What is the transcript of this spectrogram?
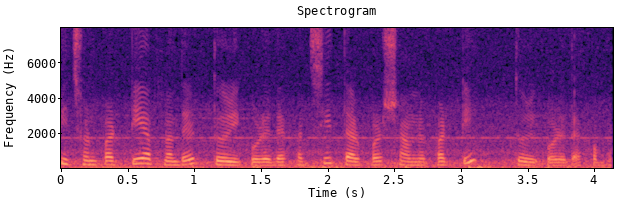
পিছন পাটটি আপনাদের তৈরি করে দেখাচ্ছি, তারপর সামনের পাটটি তৈরি করে দেখাবো।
